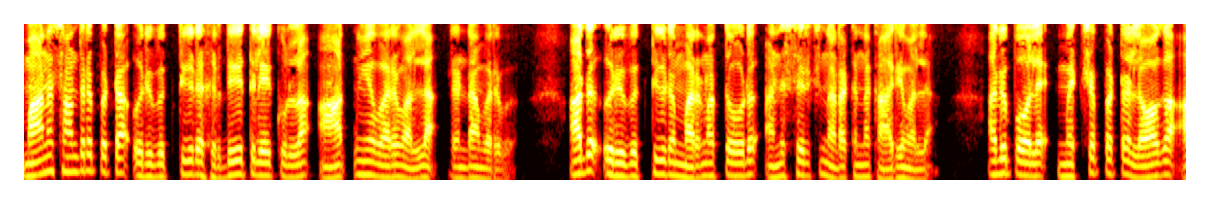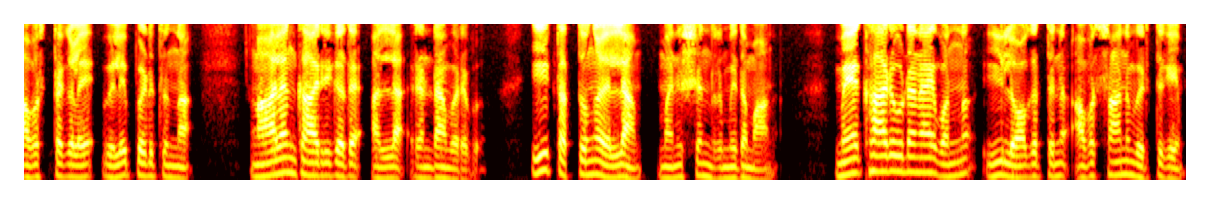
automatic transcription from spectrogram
മാനസാന്തരപ്പെട്ട ഒരു വ്യക്തിയുടെ ഹൃദയത്തിലേക്കുള്ള ആത്മീയ വരവല്ല രണ്ടാം വരവ്. അത് ഒരു വ്യക്തിയുടെ മരണത്തോട് അനുസരിച്ച് നടക്കുന്ന കാര്യമല്ല. അതുപോലെ മെച്ചപ്പെട്ട ലോക അവസ്ഥകളെ വെളിപ്പെടുത്തുന്ന ആലങ്കാരികത അല്ല രണ്ടാം വരവ്. ഈ തത്വങ്ങളെല്ലാം മനുഷ്യൻ നിർമ്മിതമാണ് മേഘാരൂഢനായി വന്ന് ഈ ലോകത്തിന് അവസാനം വരുത്തുകയും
